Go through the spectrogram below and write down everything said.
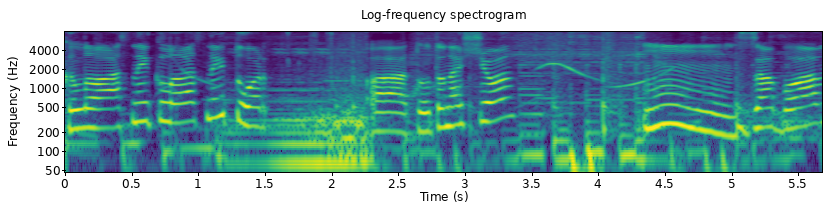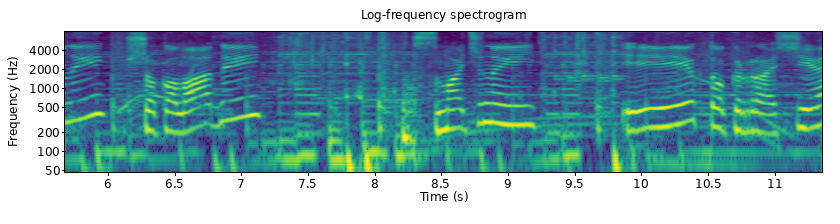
Класний, класний торт. А тут у нас що? Ммм, забавний, шоколадний, смачний. І хто краще?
